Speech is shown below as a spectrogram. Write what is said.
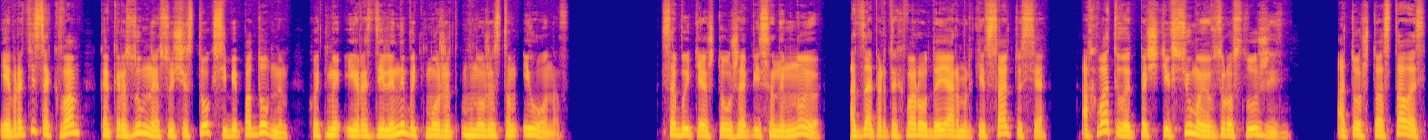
и обратиться к вам как разумное существо к себе подобным, хоть мы и разделены, быть может, множеством ионов. События, что уже описаны мною, от запертых ворот до ярмарки в Сальтусе, охватывают почти всю мою взрослую жизнь. А то, что осталось,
